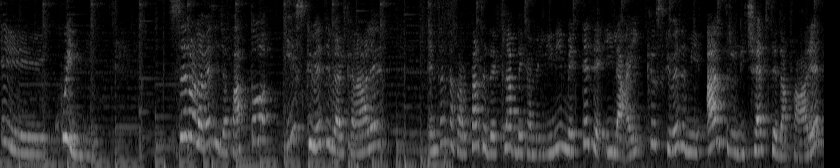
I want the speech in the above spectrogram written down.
E quindi, se non l'avete già fatto, iscrivetevi al canale, entrate a far parte del club dei camellini, mettete i like, scrivetemi altre ricette da fare,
